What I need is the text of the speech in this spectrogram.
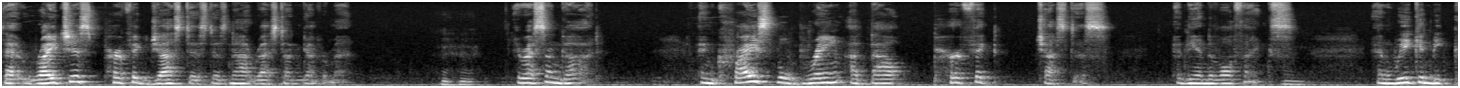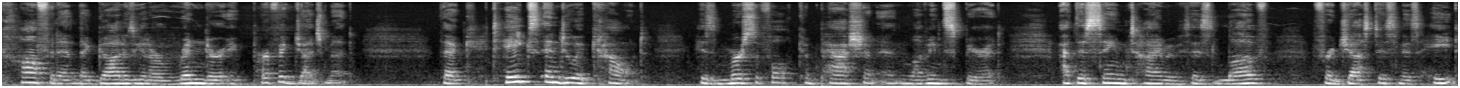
that righteous, perfect justice does not rest on government, mm-hmm. it rests on God. And Christ will bring about perfect justice at the end of all things. Mm. And we can be confident that God is going to render a perfect judgment that takes into account his merciful compassion and loving spirit at the same time as his love for justice and his hate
